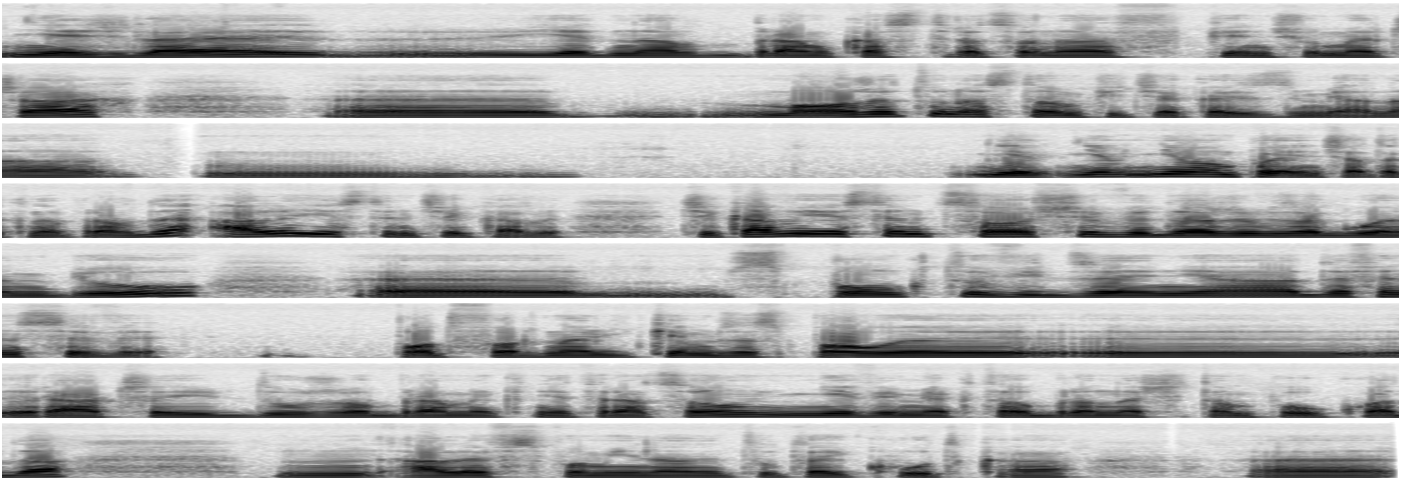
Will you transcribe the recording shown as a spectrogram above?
nieźle. Jedna bramka stracona w pięciu meczach. Może tu nastąpić jakaś zmiana. Nie, nie, nie mam pojęcia tak naprawdę, ale jestem ciekawy. Ciekawy jestem, co się wydarzy w Zagłębiu e, z punktu widzenia defensywy. Pod Fornalikiem zespoły e, raczej dużo bramek nie tracą. Nie wiem, jak ta obrona się tam poukłada, m, mm, ale wspominany tutaj Kłódka e,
